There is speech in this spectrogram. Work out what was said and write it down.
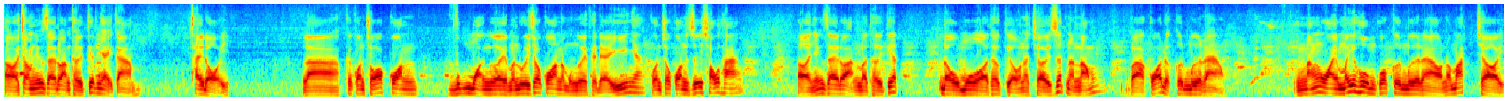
Ở trong những giai đoạn thời tiết nhạy cảm, thay đổi là cái con chó, con mọi người mà nuôi chó con là một người phải để ý nhá. Con chó con dưới 6 tháng. Ở những giai đoạn mà thời tiết đầu mùa theo kiểu là trời rất là nóng và có được cơn mưa rào nắng ngoài mấy hôm có cơn mưa nào nó mát trời.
